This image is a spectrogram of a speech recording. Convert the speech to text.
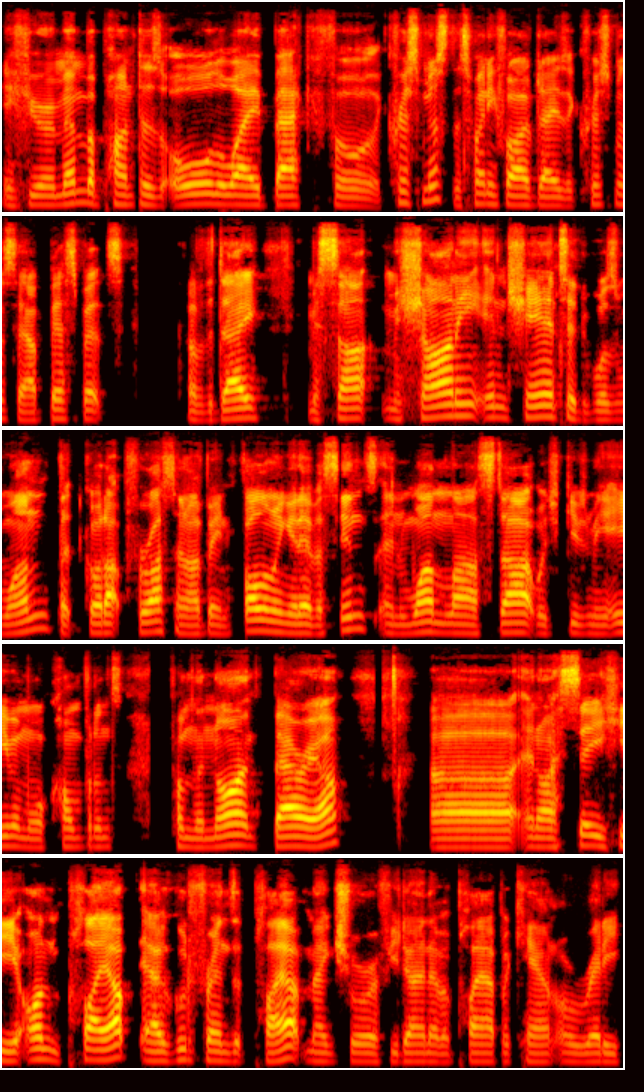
If you remember punters all the way back for Christmas, the 25 days of Christmas, our best bets of the day, Mishani Enchanted was one that got up for us, and I've been following it ever since, and one last start, which gives me even more confidence from the ninth barrier. Uh, and I see here on PlayUp, our good friends at PlayUp. Make sure if you don't have a PlayUp account already,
